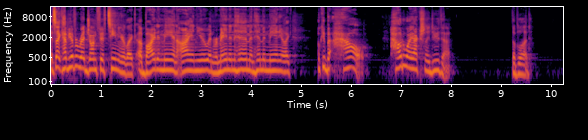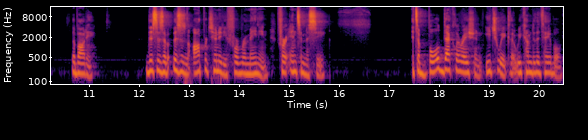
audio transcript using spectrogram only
It's like, have you ever read John 15 and you're like, Abide in me and I in you, and remain in him and him in me? And you're like, Okay, but how? How do I actually do that? The blood, the body. This is, a, this is an opportunity for remaining, for intimacy. It's a bold declaration each week that we come to the table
